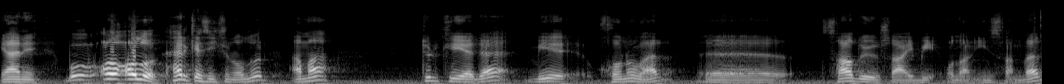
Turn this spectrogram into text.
Yani bu o, olur. Herkes için olur ama Türkiye'de bir konu var. Ee, sağduyu sahibi olan insanlar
